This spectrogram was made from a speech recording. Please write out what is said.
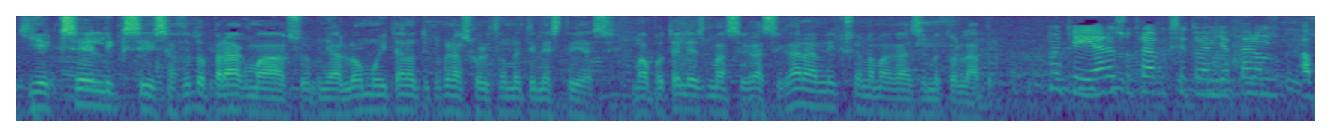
και η εξέλιξη σε αυτό το πράγμα στο μυαλό μου ήταν ότι πρέπει να ασχοληθώ με την εστίαση. Με αποτέλεσμα σιγά σιγά να ανοίξω ένα μαγαζί με το λάμπρο. Οκ, άρα σου τράβηξε το ενδιαφέρον απ-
